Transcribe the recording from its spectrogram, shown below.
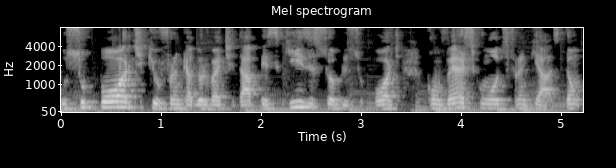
o suporte que o franqueador vai te dar, pesquise sobre o suporte, converse com outros franqueados. Então,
